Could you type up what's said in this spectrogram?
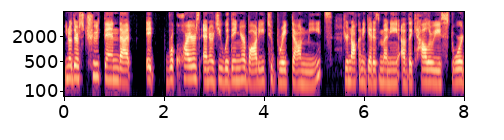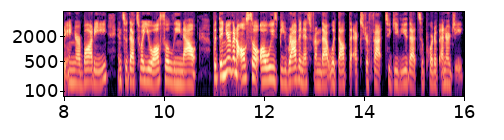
You know, there's truth in that requires energy within your body to break down meats. You're not going to get as many of the calories stored in your body. And so that's why you also lean out. But then you're going to also always be ravenous from that without the extra fat to give you that supportive energy.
